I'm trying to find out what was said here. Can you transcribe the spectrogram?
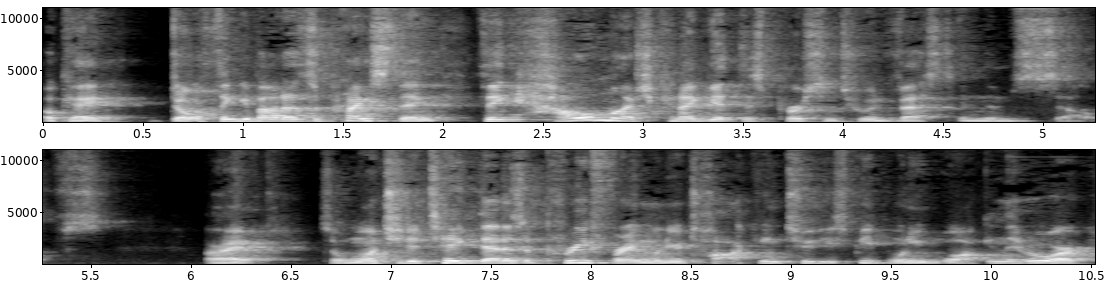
Okay. Don't think about it as a price thing. Think how much can I get this person to invest in themselves? All right. So I want you to take that as a pre-frame when you're talking to these people. When you walk in the door,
